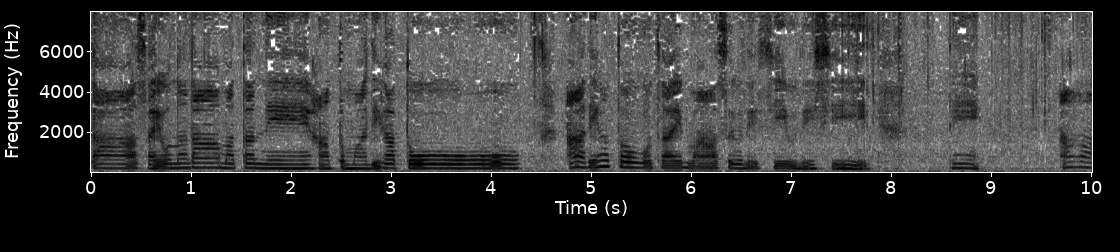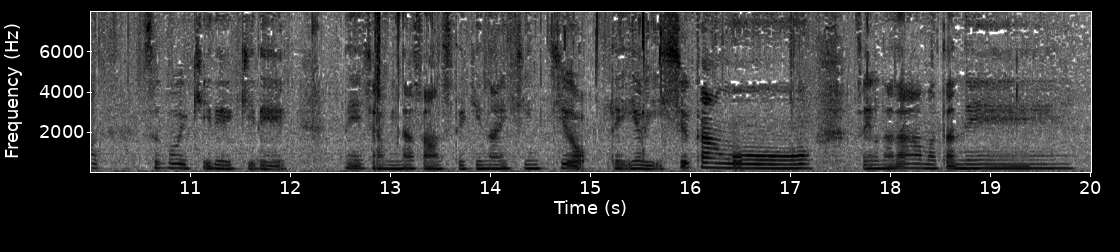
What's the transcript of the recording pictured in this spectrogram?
た。さようなら。またね。ハートもありがとう。あありがとうございます。嬉しい嬉しい。で、ああ、すごい綺麗綺麗。ね、じゃあ皆さん素敵な一日を。で、良い1週間を。さようなら、またね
